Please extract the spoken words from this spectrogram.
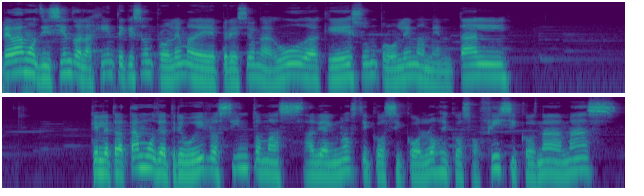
le vamos diciendo a la gente que es un problema de depresión aguda, que es un problema mental, que le tratamos de atribuir los síntomas a diagnósticos psicológicos o físicos nada más,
